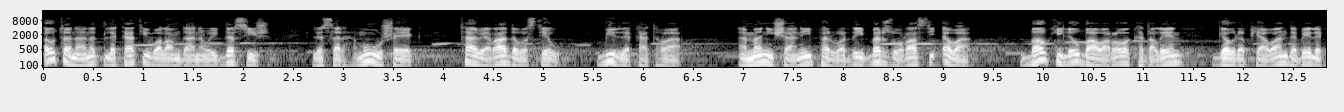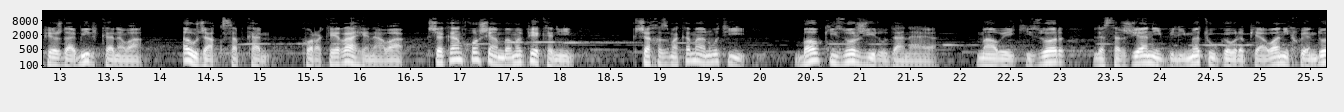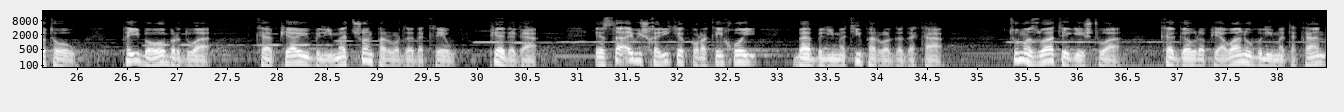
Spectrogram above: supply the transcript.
ئەو تەنانەت لە کاتی وەڵامدانەوەی دەرسیش لە سەر هەموو وشەیەک تاوێ ڕادەوەستێ و بیر دەکاتەوە. ئەمە نیشانەی پەروەردەی بەرز و ڕاستی ئەوە. باوکی لەو باوەڕەوە کە دەڵێن گەورە پیاوان دەبێ لە پێشدا بیر بکەنەوە ئەوجا قسە بکەن، کوڕەکەی ڕاهێناوە. کچەکان خۆشیان بەمە پێکەنین. کچە خزمەکەمان وتی، باوکی زۆر ژیر و دانایە ماوەیەکی زۆر لەسەر ژیانی بلیمەت و گەورە پیاوانی خوێندۆتەوە و پەی بەوە بردووە کە پیاوی بلیمەت چۆن پەروەردە دەکرێ و پێدەگا ئێستا ئەویش خەریکە کوڕەکەی خۆی بە بلیمەتی پەروەردە دەکا تومە زوا تێگەیشتووە کە گەورە پیاوان و بلیمەتەکان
